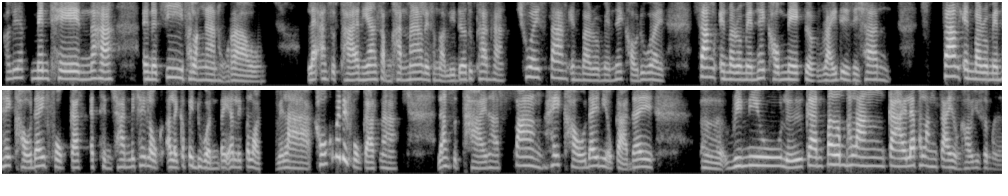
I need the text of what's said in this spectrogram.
เขาเรียก maintain นะคะ energy พลังงานของเรา และอันสุดท้ายอันนี้สำคัญมากเลยสำหรับ leader ทุกท่านค่ะ ช่วยสร้าง environment ให้เขาด้วย สร้าง environment ให้เขา make the right decision สร้าง environment ให้เขาได้โฟกัส attention ไม่ใช่เราอะไรก็ไปด่วนไปอะไรตลอดเวลา เขาก็ไม่ได้โฟกัสนะคะและอันสุดท้ายนะคะสร้างให้เขาได้มีโอกาสได้เอ่อ renew หรือการเติมพลังกายและพลังใจของเขาอยู่เสมอ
